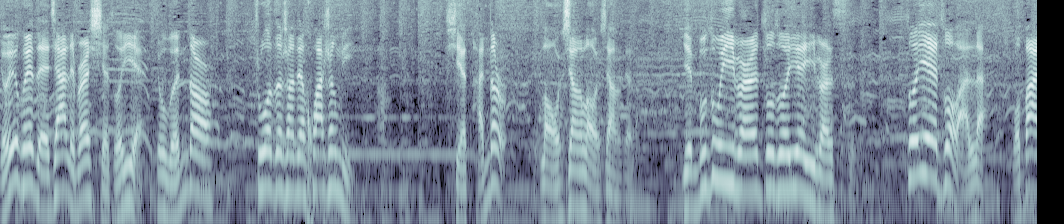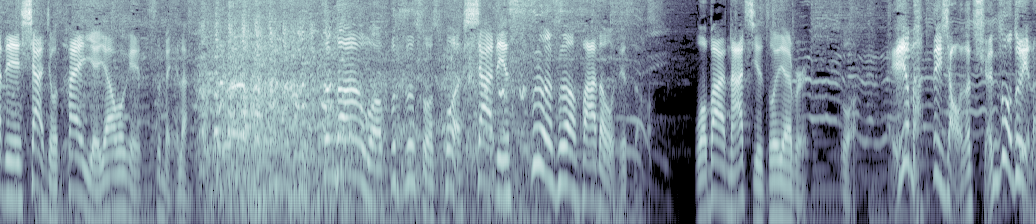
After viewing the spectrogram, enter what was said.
有一回在家里边写作业，就闻到桌子上的花生米啊、铁蚕豆，老香老香的了，忍不住一边做作业一边吃。作业做完了，我爸的下酒菜也让我给吃没了。正当我不知所措、吓得瑟瑟发抖的时候，我爸拿起作业本。说：“哎呀妈，这小子全做对了，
